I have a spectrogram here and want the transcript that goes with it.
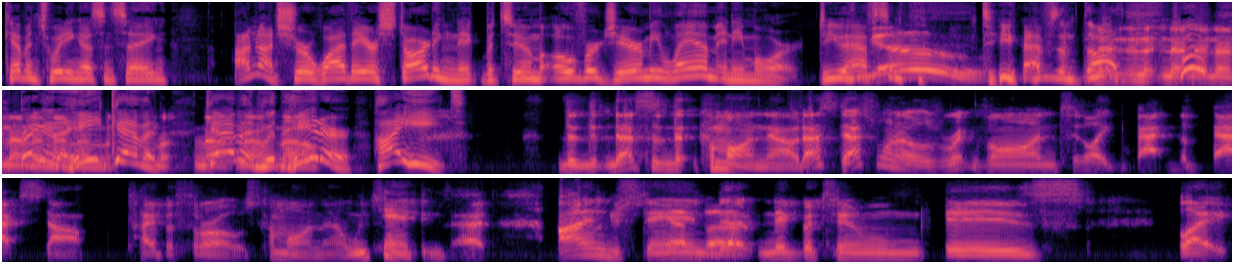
Kevin tweeting us and saying, I'm not sure why they are starting Nick Batum over Jeremy Lamb anymore. Do you have no. some? Do you have some thoughts? No, no, no, no, no, Bring no, the no, heat, no, Kevin. no, Kevin no, with no. the heater, high heat. The, the, that's the, come on now. That's that's one of those Rick Vaughn to like back the backstop type of throws. Come on now, we can't do that. I understand Yeah, but- that Nick Batum is like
